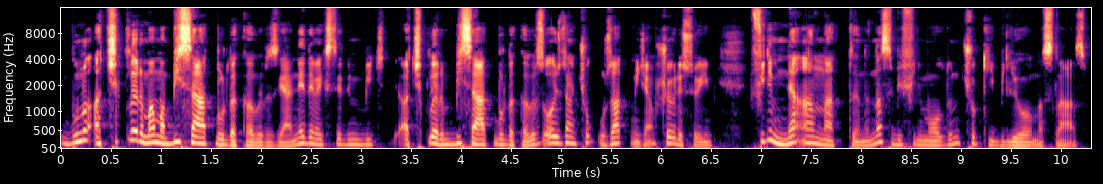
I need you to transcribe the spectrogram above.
bunu açıklarım ama bir saat burada kalırız yani. Ne demek istediğimi bir açıklarım. Bir saat burada kalırız. O yüzden çok uzatmayacağım. Şöyle söyleyeyim. Film ne anlattığını, nasıl bir film olduğunu çok iyi biliyor olması lazım.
